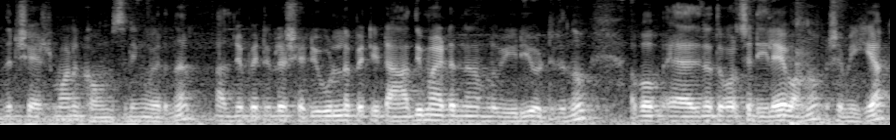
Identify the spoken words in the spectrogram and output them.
അതിന് ശേഷമാണ് കൗൺസിലിംഗ് വരുന്നത്. അതിനെ പറ്റിയുള്ള ഷെഡ്യൂളിനെ പറ്റിയിട്ട് ആദ്യമായിട്ട് തന്നെ നമ്മൾ വീഡിയോ ഇട്ടിരുന്നു. അപ്പം ഇതിനകത്ത് കുറച്ച് ഡിലേ വന്നു. ക്ഷമിക്കുക.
